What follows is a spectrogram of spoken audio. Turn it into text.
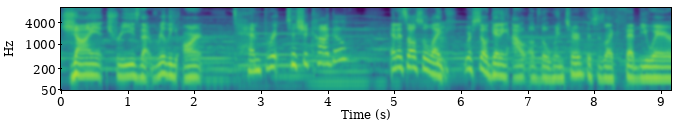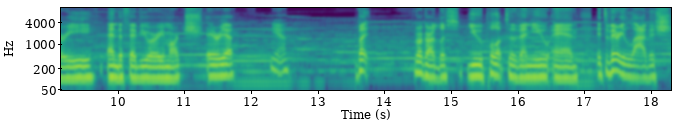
giant trees that really aren't temperate to Chicago. And it's also hmm. like we're still getting out of the winter. This is like February, end of February, March area. Yeah. But regardless, you pull up to the venue and it's a very lavish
